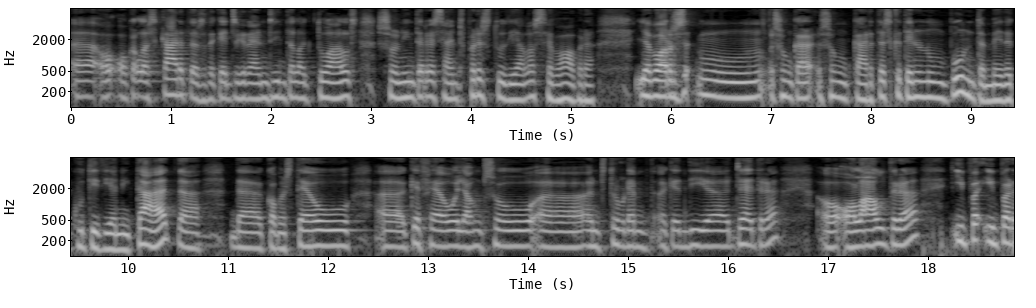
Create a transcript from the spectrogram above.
eh, o, o que les cartes d'aquests grans intel·lectuals són interessants per estudiar la seva obra. Llavors, mm, són, són cartes que tenen un punt també de quotidianitat, de, de com esteu, eh, què feu allà on sou, eh, ens trobarem aquest dia, etc o, o l'altre, i, i per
